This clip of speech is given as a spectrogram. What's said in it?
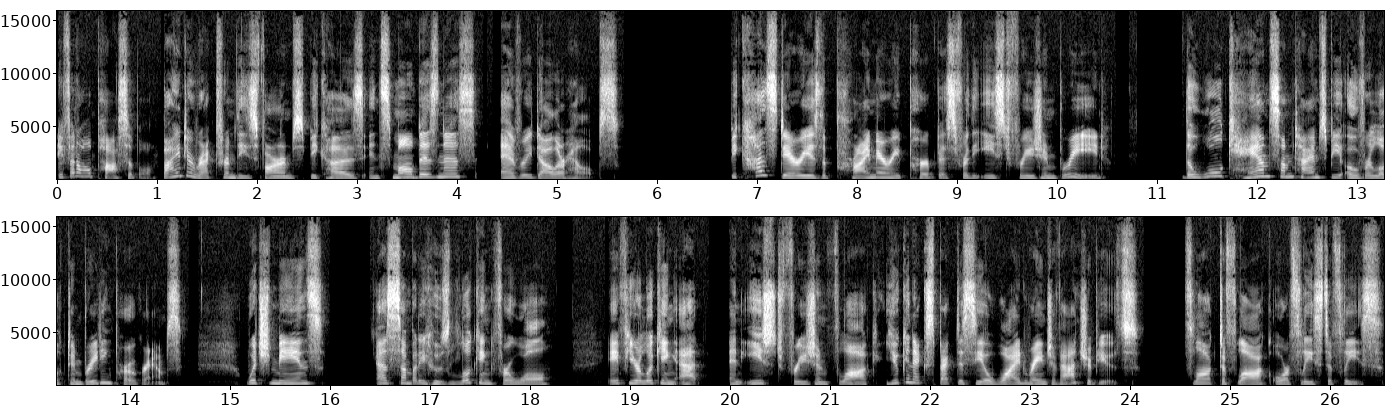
If at all possible, buy direct from these farms because in small business, every dollar helps. Because dairy is the primary purpose for the East Friesian breed, the wool can sometimes be overlooked in breeding programs, which means, as somebody who's looking for wool, if you're looking at an East Friesian flock, you can expect to see a wide range of attributes flock to flock or fleece to fleece.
